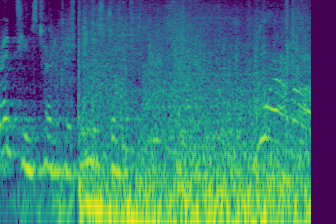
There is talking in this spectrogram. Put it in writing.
Red Team's turret has been destroyed. Rampage.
